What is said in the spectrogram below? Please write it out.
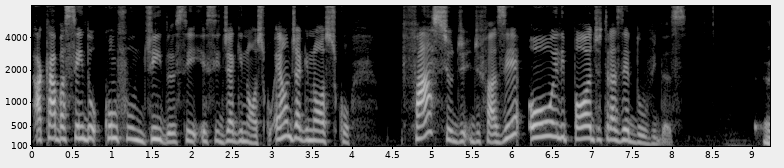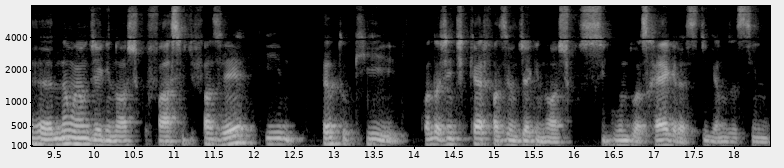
acaba sendo confundido esse, esse diagnóstico. É um diagnóstico fácil de, de fazer ou ele pode trazer dúvidas? É, não é um diagnóstico fácil de fazer, e tanto que quando a gente quer fazer um diagnóstico segundo as regras, digamos assim,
